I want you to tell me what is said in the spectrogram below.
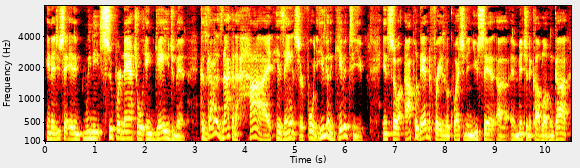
And as you say, we need supernatural engagement because God is not going to hide his answer for you. He's going to give it to you. And so I put that in the phrase of a question. And you said, uh, and mentioned a couple of them. God,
